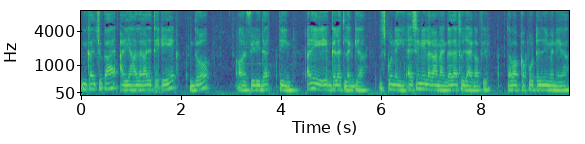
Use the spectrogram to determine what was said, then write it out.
निकल चुका है, और यहाँ लगा देते एक, दो, और फिर इधर तीन। अरे, एक गलत लग गया। इसको नहीं, ऐसे नहीं लगाना है, गलत हो जाएगा फिर। तब आपका पोर्टल नहीं बनेगा।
